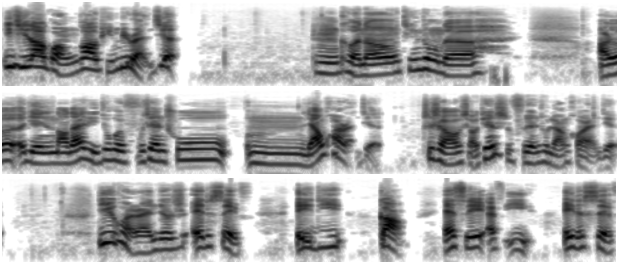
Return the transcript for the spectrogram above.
一提到广告屏蔽软件，嗯，可能听众的。耳朵眼脑袋里就会浮现出，嗯，两款软件，至少小天使浮现出两款软件。第一款软件就是 AdSafe，A D 杠 S A F E，AdSafe。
